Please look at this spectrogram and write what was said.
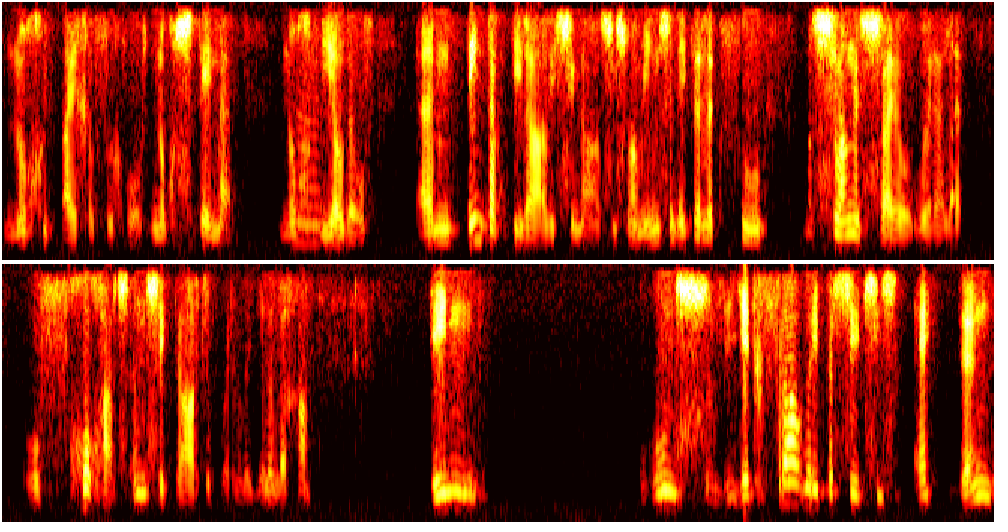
nog goed bygevoeg word, nog stemme, nog hmm. beelde of ehm um, tentaktiele hallusinasies waar mense letterlik voel 'n slange seil oor hulle of goggarts insekte hardloop oor hulle hele liggaam. En ons jy het gevra oor die persepsies. Ek dink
